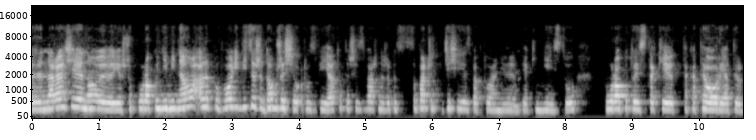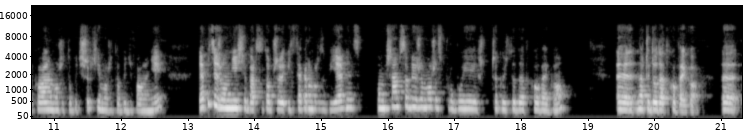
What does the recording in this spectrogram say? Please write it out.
Y, na razie no, y, jeszcze pół roku nie minęło, ale powoli widzę, że dobrze się rozwija. To też jest ważne, żeby zobaczyć, gdzie się jest aktualnie, mhm. w jakim miejscu. Pół roku to jest takie, taka teoria tylko, ale może to być szybciej, może to być wolniej. Ja widzę, że u mnie się bardzo dobrze Instagram rozwija, więc pomyślałam sobie, że może spróbuję jeszcze czegoś dodatkowego. Yy, znaczy dodatkowego. E,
